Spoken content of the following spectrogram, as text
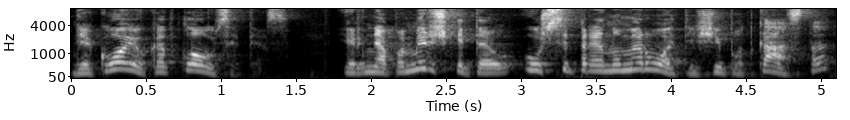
Dėkoju, kad klausėtės. Ir nepamirškite užsiprenumeruoti šį podcastą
